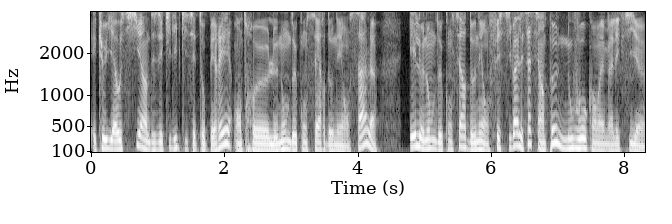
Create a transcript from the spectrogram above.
Et qu'il y a aussi un déséquilibre qui s'est opéré entre le nombre de concerts donnés en salle et le nombre de concerts donnés en festival. Et ça, c'est un peu nouveau quand même, Alexis. Euh,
